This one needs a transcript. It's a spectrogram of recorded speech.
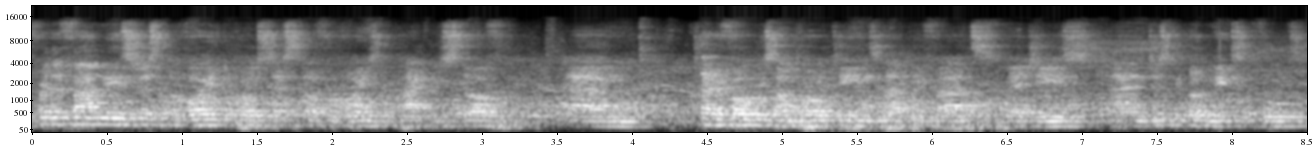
for the families, just avoid the processed stuff, avoid the packaged stuff. Um, try to focus on proteins, healthy fats, veggies, and just a good mix of foods.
